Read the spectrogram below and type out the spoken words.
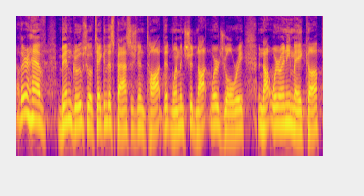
Now, there have been groups who have taken this passage and taught that women should not wear jewelry, not wear any makeup,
